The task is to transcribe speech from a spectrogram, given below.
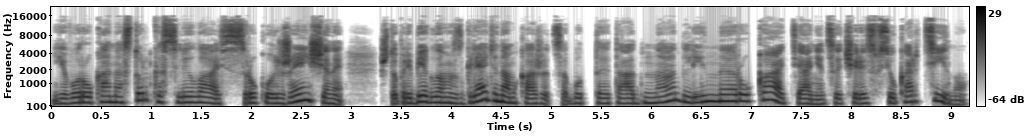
Его рука настолько слилась с рукой женщины, что при беглом взгляде нам кажется, будто это одна длинная рука тянется через всю картину.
